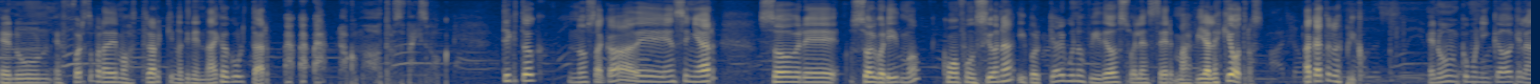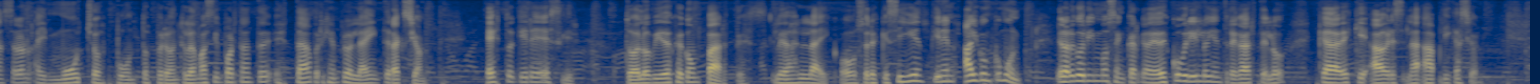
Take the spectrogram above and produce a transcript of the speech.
En un esfuerzo para demostrar que no tienen nada que ocultar, no como otros Facebook, TikTok nos acaba de enseñar sobre su algoritmo cómo funciona y por qué algunos videos suelen ser más virales que otros. Acá te lo explico. En un comunicado que lanzaron hay muchos puntos, pero entre los más importantes está, por ejemplo, la interacción. Esto quiere decir, todos los videos que compartes, le das like o usuarios que siguen tienen algo en común. El algoritmo se encarga de descubrirlo y entregártelo cada vez que abres la aplicación.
